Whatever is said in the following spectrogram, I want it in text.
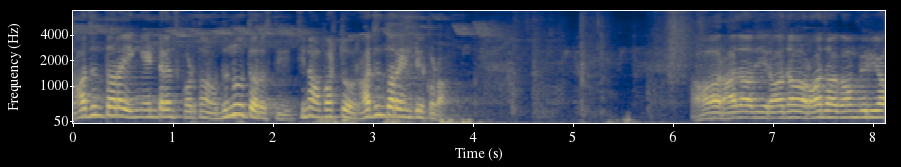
ರಾಜನ್ ಥರ ಹೆಂಗೆ ಎಂಟ್ರೆನ್ಸ್ ಕೊಡ್ತಾನೋ ಅದನ್ನೂ ತೋರಿಸ್ತೀನಿ. ಚಿನ್ನ ಫಸ್ಟು ರಾಜನ್ ಥರ ಎಂಟ್ರಿ ಕೊಡೋ. ಆ ರಾಜಾದಿ ರಾಜ ರಾಜ ಗಾಂಭೀರ್ಯ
